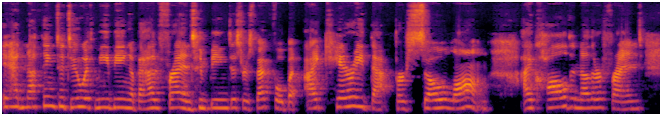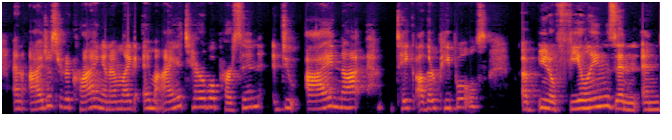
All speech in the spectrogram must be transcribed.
it had nothing to do with me being a bad friend and being disrespectful, but I carried that for so long. I called another friend and I just started crying and I'm like, am I a terrible person? Do I not take other people's uh, you know feelings and and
